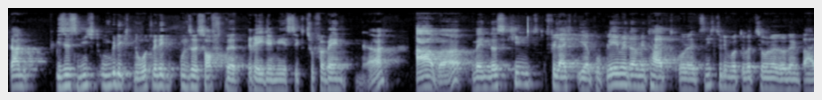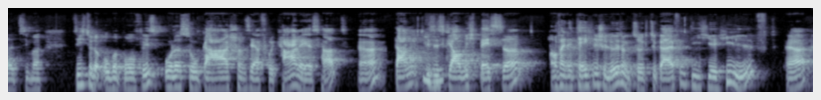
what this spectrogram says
dann ist es nicht unbedingt notwendig, unsere Software regelmäßig zu verwenden. Ja. Aber wenn das Kind vielleicht eher Probleme damit hat oder jetzt nicht so die Motivation hat oder im Badezimmer nicht so der Oberprofi ist oder sogar schon sehr früh Karies hat, ja, dann mhm. ist es, glaube ich, besser, auf eine technische Lösung zurückzugreifen, die hier hilft, ja,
